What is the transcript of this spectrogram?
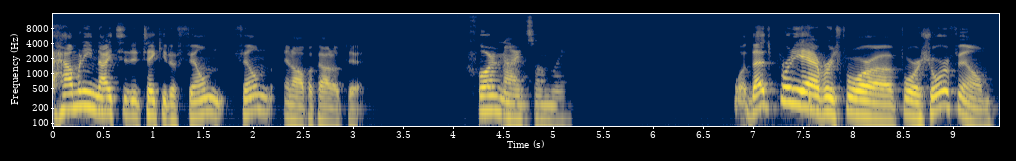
how many nights did it take you to film film an avocado pit? Four nights only. Well, that's pretty average for a for a short film.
